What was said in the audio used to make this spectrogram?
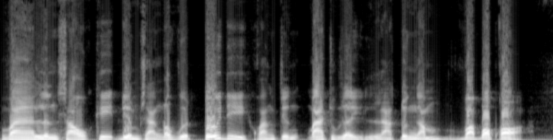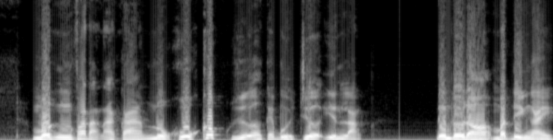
và lần sau khi điểm sáng đó vượt tối đi khoảng chừng 30 giây là tôi ngắm và bóp cỏ. Một phát đạn AK nổ khô khốc giữa cái buổi trưa yên lặng. Đêm tối đó mất đi ngay,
